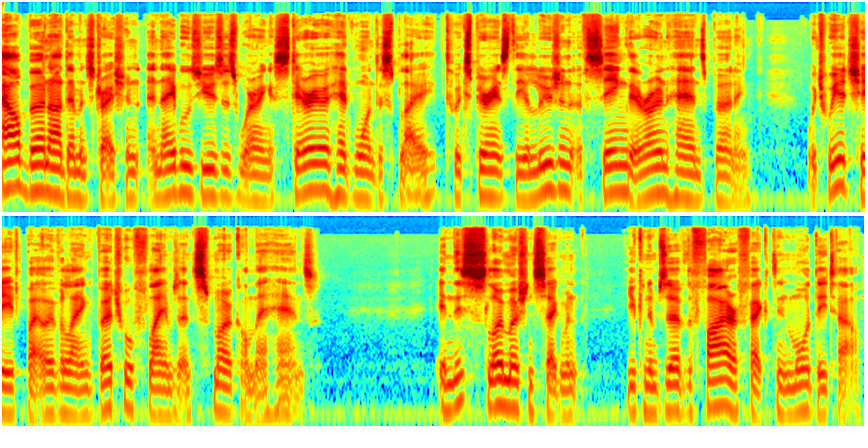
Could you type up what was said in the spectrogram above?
Our BurnAR demonstration enables users wearing a stereo head-worn display to experience the illusion of seeing their own hands burning, which we achieved by overlaying virtual flames and smoke on their hands. In this slow motion segment, you can observe the fire effect in more detail.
